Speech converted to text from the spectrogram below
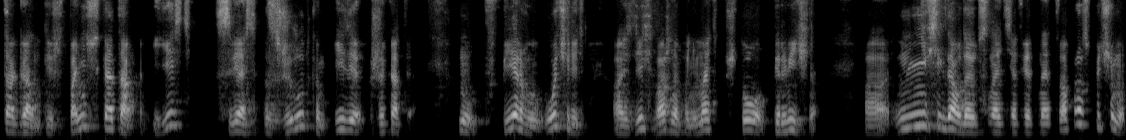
Таган пишет, паническая атака. Есть связь с желудком или ЖКТ? Ну, в первую очередь, здесь важно понимать, что первично. Не всегда удается найти ответ на этот вопрос. Почему?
